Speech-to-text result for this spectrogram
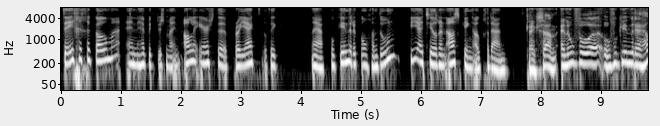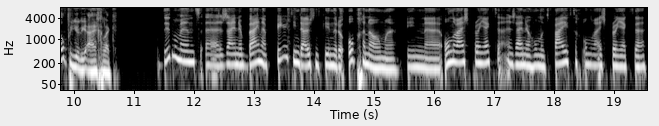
tegengekomen. En heb ik dus mijn allereerste project, wat ik nou ja, voor kinderen kon gaan doen, via Children Asking ook gedaan. Kijk eens aan. En hoeveel, uh, hoeveel kinderen helpen jullie eigenlijk? Op dit moment uh, zijn er bijna 14.000 kinderen opgenomen in uh, onderwijsprojecten. En zijn er 150 onderwijsprojecten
